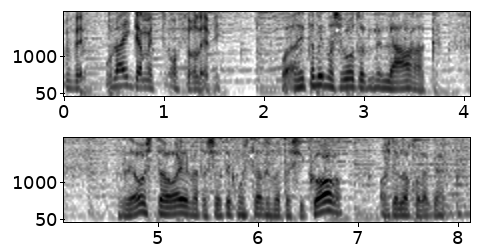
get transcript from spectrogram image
ואולי גם את עופר לוי. אני תמיד משווה אותו לערק. זה או שאתה אוהב ואתה שותה כמו שצריך ואתה שיכור, או שאתה לא יכול לגעת בזה.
